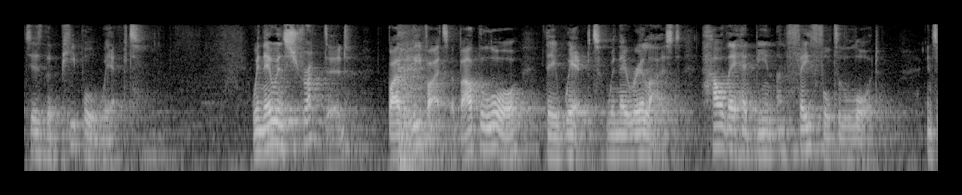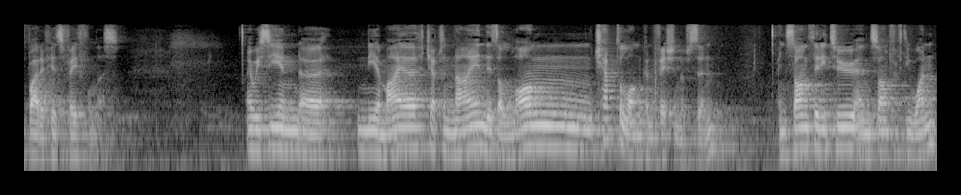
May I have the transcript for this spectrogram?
It says, The people wept. When they were instructed by the Levites about the law, they wept when they realized how they had been unfaithful to the Lord in spite of his faithfulness. And we see in uh, Nehemiah chapter 9, there's a long, chapter long confession of sin. In Psalm 32 and Psalm 51,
